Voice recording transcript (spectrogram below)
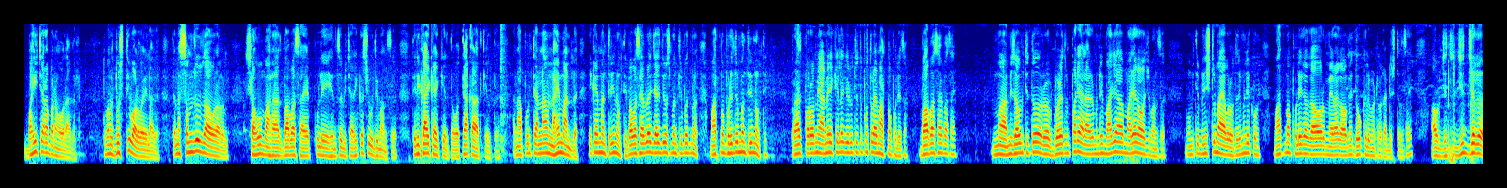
भाईचारा बनावा लागेल. तुम्हाला दोस्ती वाढवावी लागेल. त्यांना समजून जावं लागेल. शाहू महाराज बाबासाहेब फुले यांचं विचार ही कशी होती माणसं? त्यांनी काय काय केलं होतं त्या काळात केलं होतं. आणि आपण त्यांना नाही मानलं. हे काही मंत्री नव्हते. बाबासाहेबला ज्या दिवस मंत्रीपद महात्मा फुले तर मंत्री नव्हते. पण आज परवा मी अमेरिकेला गेलो तिथं पुतळा आहे महात्मा फुलेचा. बाबासाहेबाचा आहे. मग आम्ही जाऊन तिथं र- डोळ्यातून पाणी आला. म्हणजे माझ्या माझ्या गावाची माणसं. मग मी ते मिनिस्टर मायाबरोबर होते. म्हणजे कोण? महात्मा फुले का गाव और मेरा गाव में दो किलोमीटर का डिस्टेंस है और जिस जिस जगह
